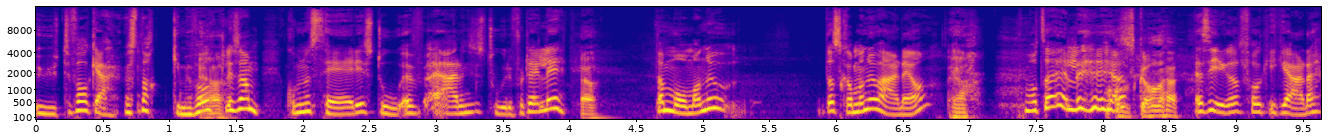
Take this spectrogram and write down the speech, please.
ut til folk. Jeg Jeg vil snakke med folk. Ja. liksom Kommunisere er en historieforteller. Ja. Da må man jo Da skal man jo være det òg. Ja. ja. Jeg sier ikke at folk ikke er det.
